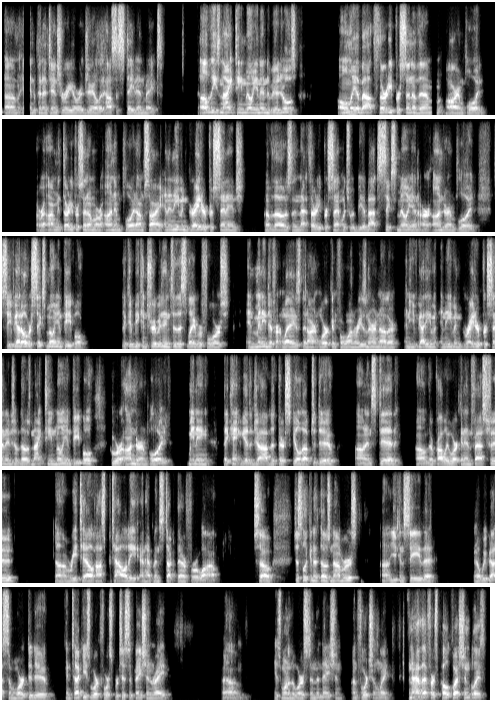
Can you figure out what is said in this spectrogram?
um, in a penitentiary or a jail that houses state inmates. Of these 19 million individuals, only about 30% of them are employed. Or I mean, 30% of them are unemployed, I'm sorry. And an even greater percentage of those than that 30%, which would be about 6 million, are underemployed. So you've got over 6 million people that could be contributing to this labor force in many different ways that aren't working for one reason or another. And you've got even an even greater percentage of those 19 million people who are underemployed, meaning they can't get a job that they're skilled up to do. Uh, instead, um, they're probably working in fast food, uh, retail, hospitality, and have been stuck there for a while. So, just looking at those numbers, uh, you can see that you know we've got some work to do. Kentucky's workforce participation rate um, is one of the worst in the nation, unfortunately. Can I have that first poll question, please?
